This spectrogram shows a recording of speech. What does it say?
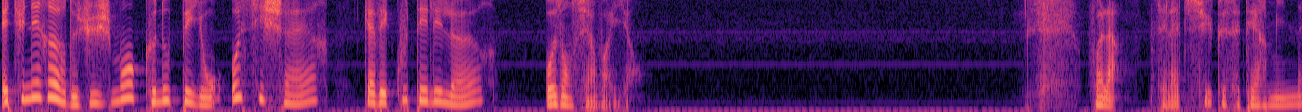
est une erreur de jugement que nous payons aussi cher qu'avaient coûté les leurs aux anciens voyants. Voilà, c'est là-dessus que se termine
